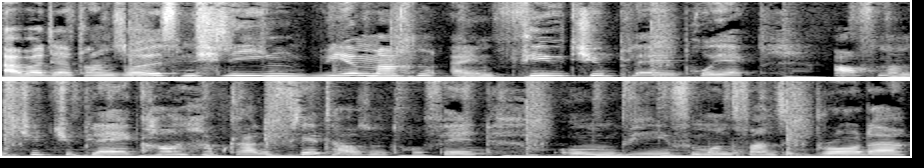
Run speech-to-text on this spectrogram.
Aber daran soll es nicht liegen. Wir machen ein Future Play Projekt auf meinem Future Play Account. Habe gerade 4000 Trophäen, um wie 25 Brawler.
